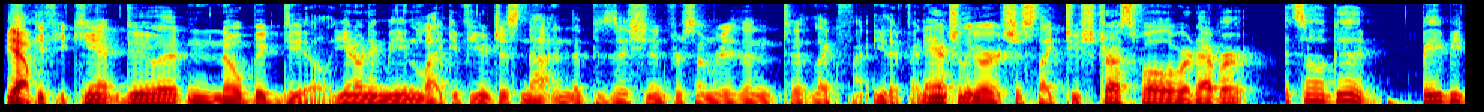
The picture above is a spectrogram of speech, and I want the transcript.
yeah, if you can't do it, no big deal. You know what I mean? Like if you're just not in the position for some reason to like either financially or it's just like too stressful or whatever, it's all good. Baby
